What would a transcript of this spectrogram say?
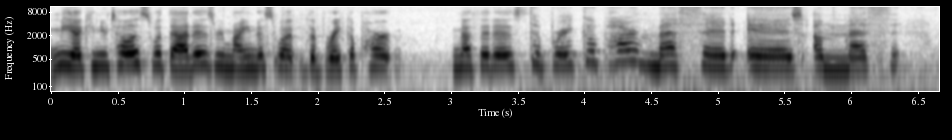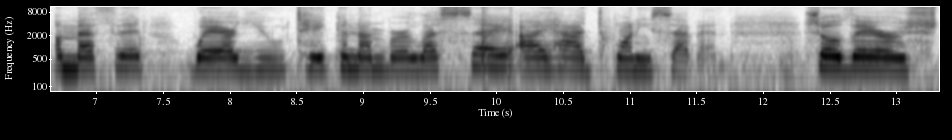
Mia, can you tell us what that is? Remind us what the break apart method is? The break apart method is a method a method where you take a number, let's say I had 27. So there's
